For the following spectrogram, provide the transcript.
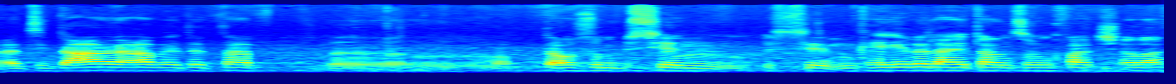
als ich da gearbeitet habe, habe da auch so ein bisschen, bisschen Karriereleiter und so ein Quatsch, aber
